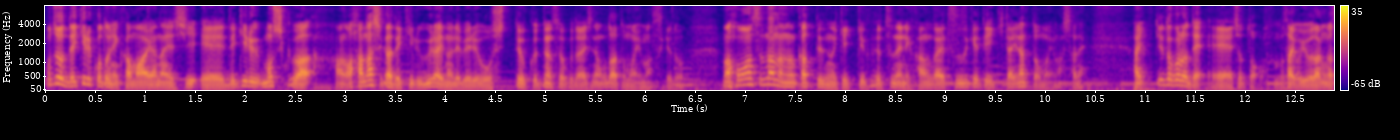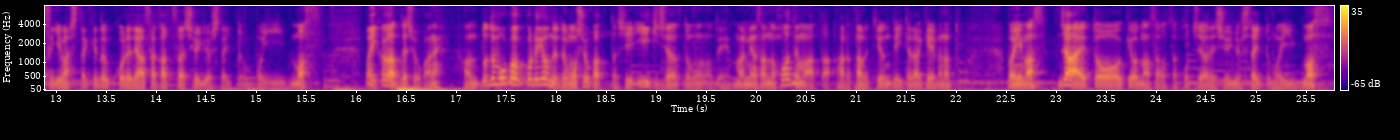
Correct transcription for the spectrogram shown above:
もちろんできることに構わないし、えー、できる、もしくはあの話ができるぐらいのレベルを知っておくっていうのはすごく大事なことだと思いますけど、まあ、本質何なのかっていうのは結局常に考え続けていきたいなと思いましたね。はい。というところで、えー、ちょっと最後余談が過ぎましたけど、これで朝活は終了したいと思います。まあ、いかがだったでしょうかね。あのとても僕はこれ読んでて面白かったし、いい記事だと思うので、まあ、皆さんの方でもまた改めて読んでいただければなと思います。じゃあ、えっと、今日の朝活はこちらで終了したいと思います。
